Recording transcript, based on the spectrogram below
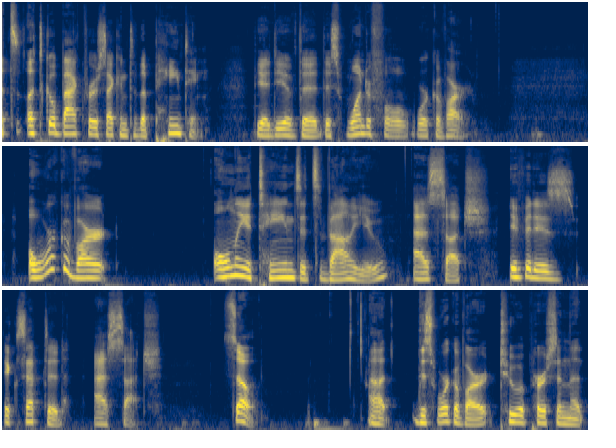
Let's let's go back for a second to the painting, the idea of the this wonderful work of art. A work of art only attains its value as such if it is accepted as such. So, uh, this work of art to a person that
